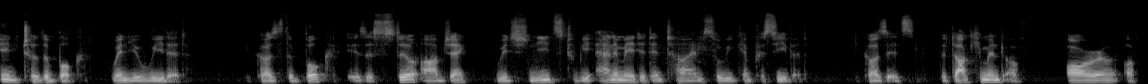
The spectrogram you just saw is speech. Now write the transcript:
into the book when you read it, because the book is a still object which needs to be animated in time so we can perceive it, because it's the document of oral, of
